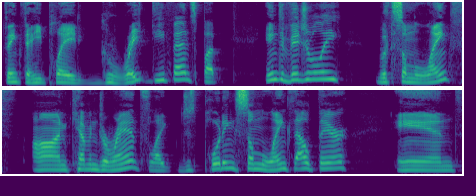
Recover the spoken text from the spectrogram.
think that he played great defense, but individually, with some length on Kevin Durant, like just putting some length out there, and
